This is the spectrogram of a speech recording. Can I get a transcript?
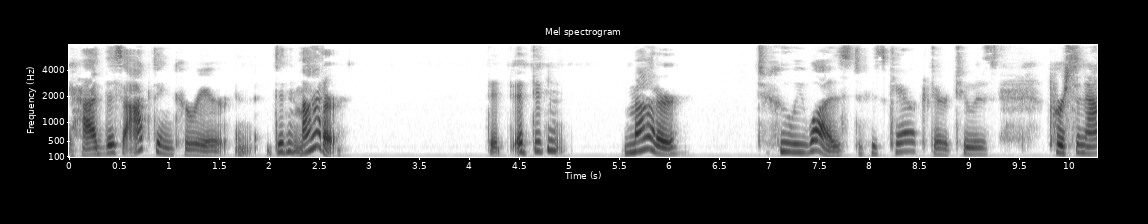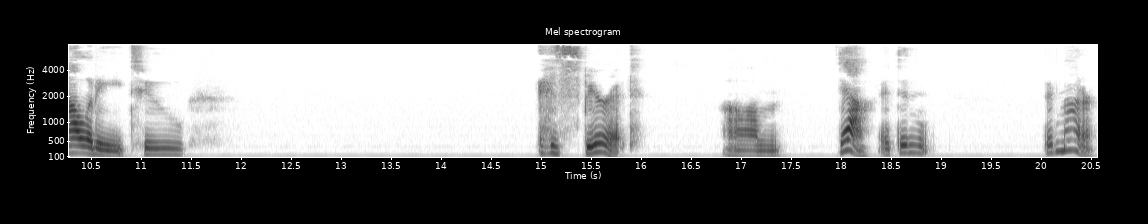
had this acting career and it didn't matter. It, it didn't matter to who he was, to his character, to his personality, to his spirit. Um, yeah, it didn't, didn't matter.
